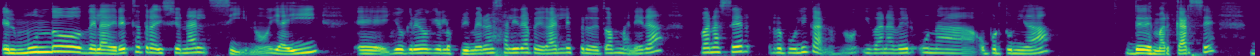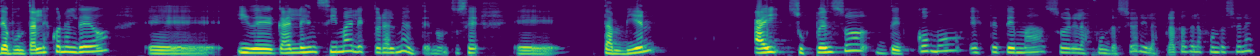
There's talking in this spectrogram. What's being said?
el mundo de la derecha tradicional sí, ¿no? Y ahí yo creo que los primeros en salir a pegarles, pero de todas maneras van a ser republicanos, ¿no? Y van a ver una oportunidad de desmarcarse, de apuntarles con el dedo eh, y de caerles encima electoralmente, ¿no? Entonces, eh, también hay suspenso de cómo este tema sobre las fundaciones y las platas de las fundaciones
